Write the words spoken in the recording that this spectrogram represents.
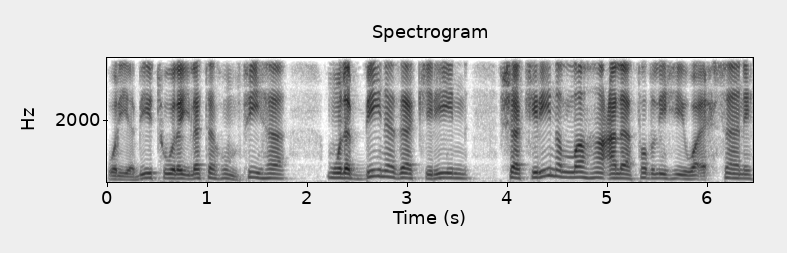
وليبيتوا ليلتهم فيها ملبين ذاكرين شاكرين الله على فضله وإحسانه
